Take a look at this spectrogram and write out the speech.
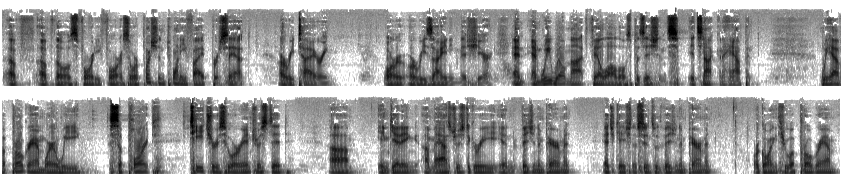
of, of those 44. So we're pushing 25% are retiring or, or resigning this year. And, and we will not fill all those positions. It's not going to happen. We have a program where we support teachers who are interested um, in getting a master's degree in vision impairment, education of students with vision impairment, or going through a program.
